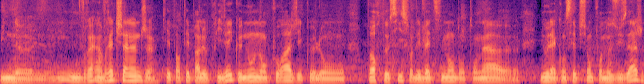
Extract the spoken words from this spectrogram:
une, un vrai challenge qui est porté par le privé, que nous on encourage et que l'on porte aussi sur des bâtiments dont on a, euh, nous, la conception pour nos usages,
